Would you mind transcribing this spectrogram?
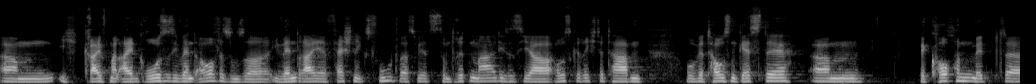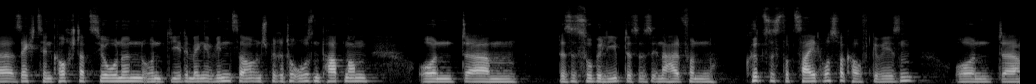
Ähm, ich greife mal ein großes Event auf, das ist unsere Eventreihe Fashion X Food, was wir jetzt zum dritten Mal dieses Jahr ausgerichtet haben, wo wir 1000 Gäste ähm, bekochen mit äh, 16 Kochstationen und jede Menge Winzer und Spirituosenpartnern. Und ähm, das ist so beliebt, das ist innerhalb von kürzester Zeit ausverkauft gewesen. Und da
